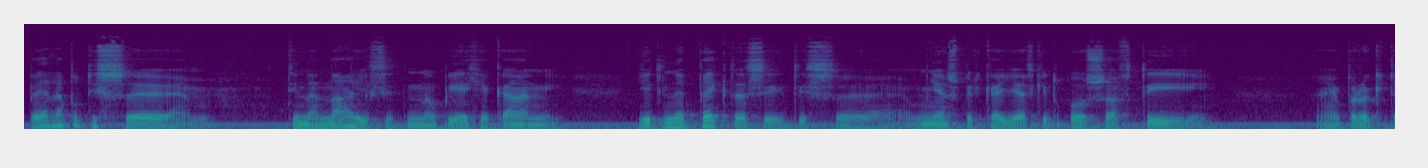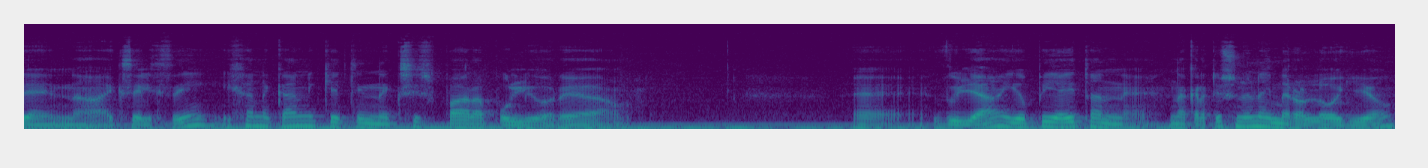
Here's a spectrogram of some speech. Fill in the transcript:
πέρα από τις, ε, την ανάλυση την οποία είχε κάνει για την επέκταση της ε, μιας πυρκαγιάς και του πώς αυτή ε, πρόκειται να εξελιχθεί είχαν κάνει και την εξής πάρα πολύ ωραία ε, δουλειά η οποία ήταν να κρατήσουν ένα ημερολόγιο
